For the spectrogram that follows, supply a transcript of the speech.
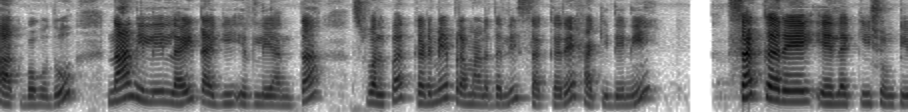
ಹಾಕಬಹುದು. ನಾನಿಲ್ಲಿ ಲೈಟಾಗಿ ಇರಲಿ ಅಂತ ಸ್ವಲ್ಪ ಕಡಿಮೆ ಪ್ರಮಾಣದಲ್ಲಿ ಸಕ್ಕರೆ ಹಾಕಿದ್ದೀನಿ. ಸಕ್ಕರೆ, ಏಲಕ್ಕಿ, ಶುಂಠಿ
